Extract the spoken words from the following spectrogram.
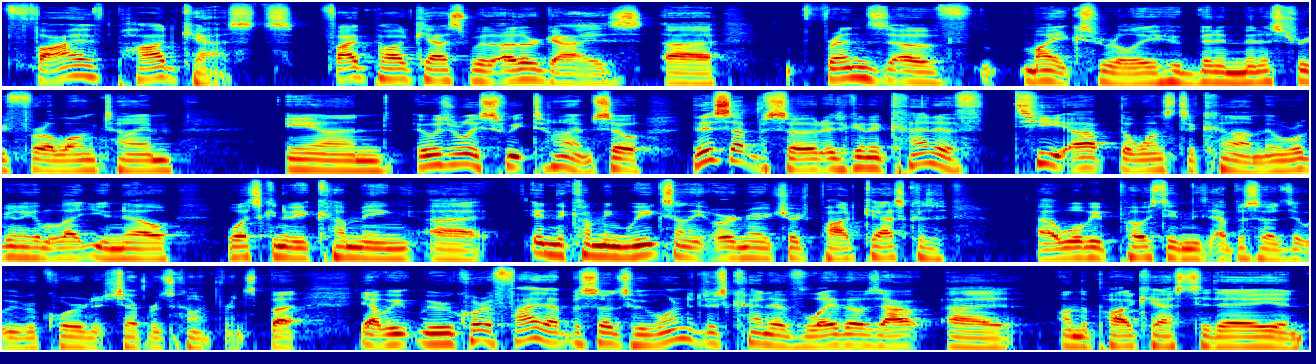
five podcasts, five podcasts with other guys, uh, friends of Mike's, really, who've been in ministry for a long time. And it was a really sweet time. So this episode is going to kind of tee up the ones to come, and we're going to let you know what's going to be coming uh, in the coming weeks on the Ordinary Church podcast because uh, we'll be posting these episodes that we recorded at Shepherd's Conference. But yeah, we, we recorded five episodes. So we wanted to just kind of lay those out uh, on the podcast today and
